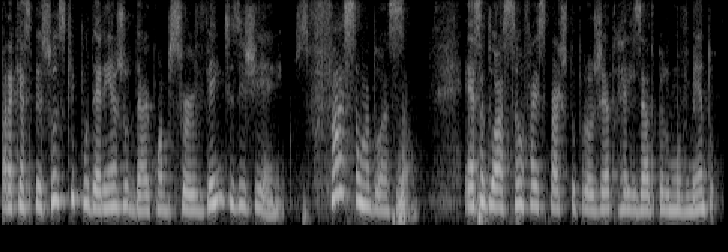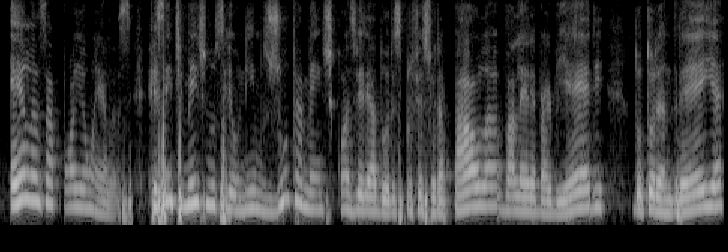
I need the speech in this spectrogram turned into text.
para que as pessoas que puderem ajudar com absorventes higiênicos façam a doação. Essa doação faz parte do projeto realizado pelo movimento Elas Apoiam Elas. Recentemente nos reunimos juntamente com as vereadoras professora Paula, Valéria Barbieri, doutora Andréia.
